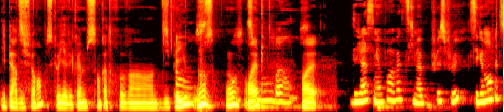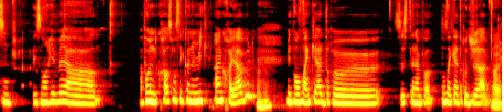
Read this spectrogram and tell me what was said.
hyper différents? Parce qu'il y avait quand même 190 pays ou 11 11 ouais. Ouais Déjà, Singapour, en fait, ce qui m'a plus plu, c'est comment, en fait, ils sont, ils sont arrivés à avoir une croissance économique incroyable, Mhm. mais dans un cadre euh, sustainable, dans un cadre durable. Ouais.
